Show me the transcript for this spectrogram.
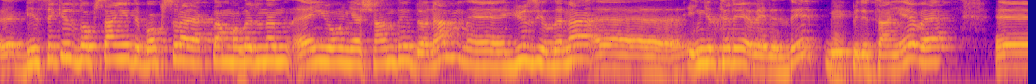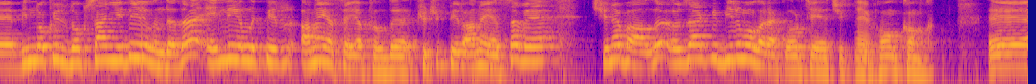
e, 1897 boksör ayaklanmalarının en yoğun yaşandığı dönem e, 100 yılına e, İngiltere'ye verildi, Büyük Britanya'ya ve e, 1997 yılında da 50 yıllık bir anayasa yapıldı, küçük bir anayasa ve Çin'e bağlı özel bir birim olarak ortaya çıktı Evet. Hong Kong. Ee,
